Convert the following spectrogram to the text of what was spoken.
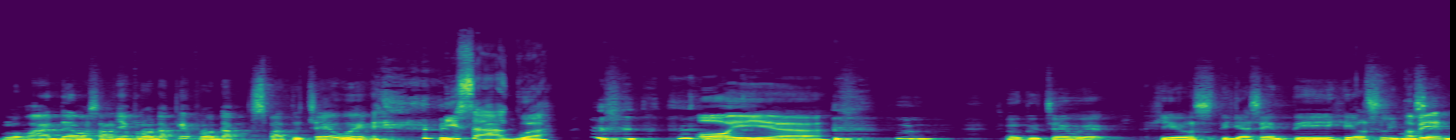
Belum ada masalahnya produknya produk sepatu cewek. Bisa gua. Oh iya. sepatu cewek. Heels 3 cm, heels 5 Tapi cm.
